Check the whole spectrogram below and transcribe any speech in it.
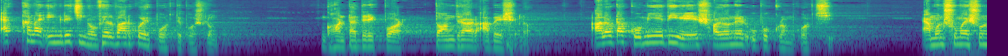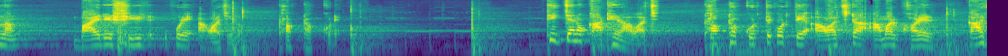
একখানা ইংরেজি নোভেল বার করে পড়তে বসলুম। ঘণ্টা দেড়েক পর তন্দ্রার আবেশ এলো। আলোটা কমিয়ে দিয়ে শয়নের উপক্রম করছি। এমন সময় শুনলাম, বাইরের সিঁড়ির উপরে আওয়াজ এলো ঠক ঠক করে। ঠিক যেন কাঠের আওয়াজ। ঠক ঠক করতে করতে আওয়াজটা আমার ঘরের কাজ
